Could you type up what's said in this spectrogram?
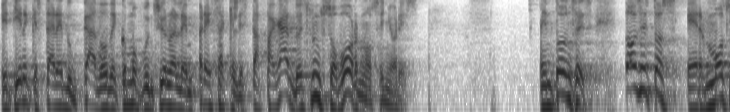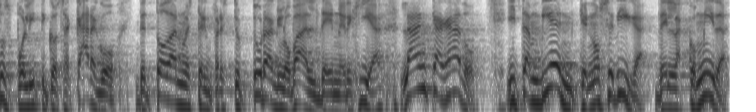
que tiene que estar educado de cómo funciona la empresa que le está pagando, es un soborno, señores. Entonces, todos estos hermosos políticos a cargo de toda nuestra infraestructura global de energía la han cagado. Y también, que no se diga, de la comida.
